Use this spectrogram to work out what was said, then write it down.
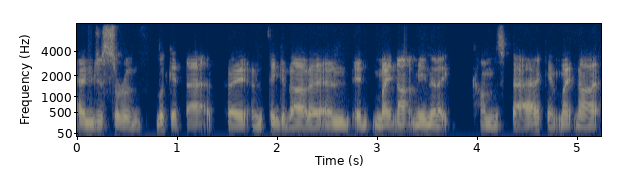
and just sort of look at that right and think about it. And it might not mean that it comes back. It might not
